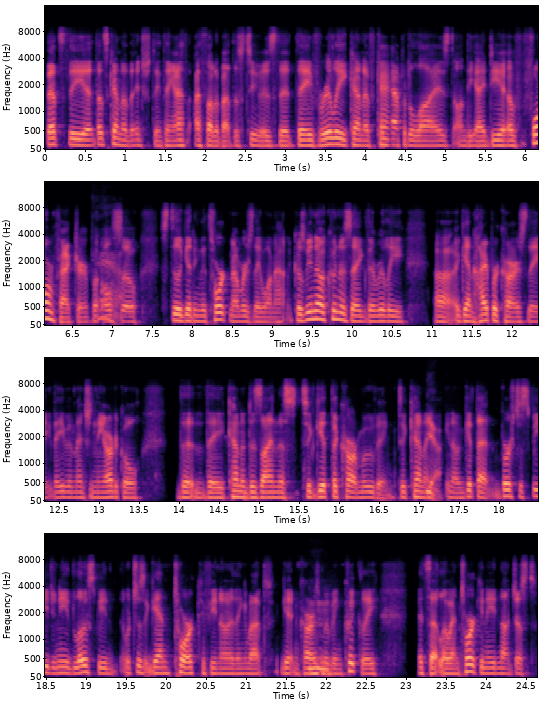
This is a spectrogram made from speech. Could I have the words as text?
that's the uh, that's kind of the interesting thing I, th- I thought about this too is that they've really kind of capitalized on the idea of form factor, but Yeah. also still getting the torque numbers they want out. Because we know Koenigsegg, they're really uh, again hypercars. They they even mentioned in the article that they kind of designed this to get the car moving, to kind of Yeah. you know get that burst of speed you need, low speed, which is again torque. If you know anything about getting cars Mhm. moving quickly, it's that low end torque you need, not just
